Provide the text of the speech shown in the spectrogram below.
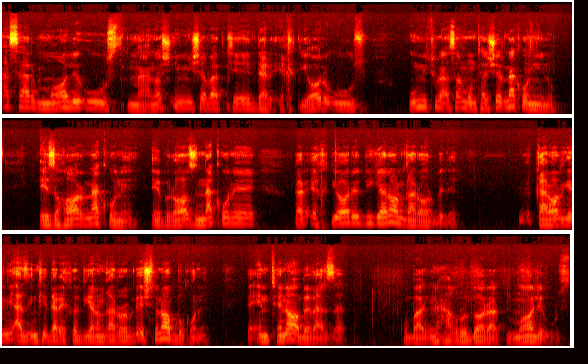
اثر مال اوست معناش این می شود که در اختیار اوست. او می‌تونه اصلا منتشر نکنه اینو. اظهار نکنه ابراز نکنه در اختیار دیگران قرار بده. قرار یعنی از اینکه در اختیار دیگران قرار بده اجتناب بکنه و امتناع بورزد. خب این حق رو دارد مال اوست.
